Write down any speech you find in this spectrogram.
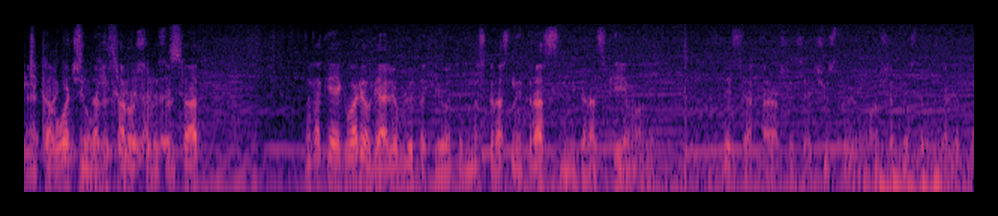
Это очень даже хороший результат. Ну, как я и говорил, я люблю такие вот именно скоростные трассы, не городские. могу. Здесь я хорошо себя чувствую, вообще просто великолепно.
